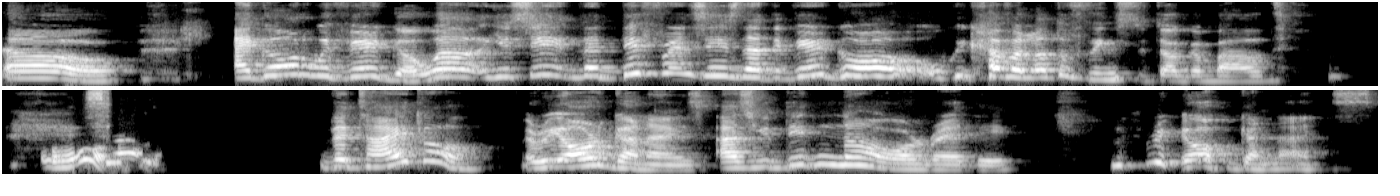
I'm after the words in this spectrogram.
so I go on with Virgo. Well, you see, the difference is that Virgo, we have a lot of things to talk about. Oh. So, the title, Reorganize, as you didn't know already. Reorganize.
